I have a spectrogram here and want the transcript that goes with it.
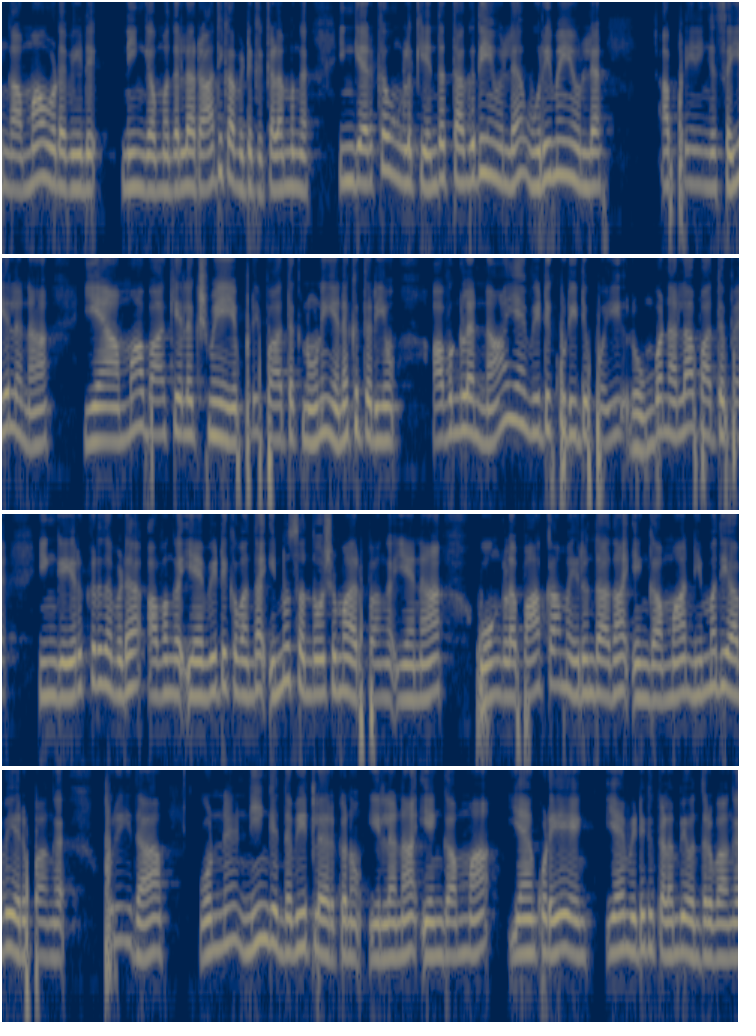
எங்கள் அம்மாவோட வீடு. நீங்கள் முதல்ல ராதிகா வீட்டுக்கு கிளம்புங்க. இங்கே இருக்க உங்களுக்கு எந்த தகுதியும் இல்லை உரிமையும் இல்லை. அப்படி நீங்கள் செய்யலைன்னா என் அம்மா பாக்கியலட்சுமியை எப்படி பார்த்துக்கணும்னு எனக்கு தெரியும். அவங்கள நான் என் வீட்டுக்கு கூட்டிகிட்டு போய் ரொம்ப நல்லா பார்த்துப்பேன். இங்கே இருக்கிறத விட அவங்க என் வீட்டுக்கு வந்தால் இன்னும் சந்தோஷமாக இருப்பாங்க. ஏன்னா உங்களை பார்க்காம இருந்தால் தான் எங்கள் அம்மா நிம்மதியாகவே இருப்பாங்க. புரியுதா? ஒன்று நீங்கள் இந்த வீட்டில் இருக்கணும். இல்லைனா எங்கள் அம்மா என் கூடயே என் என் வீட்டுக்கு கிளம்பி வந்துடுவாங்க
